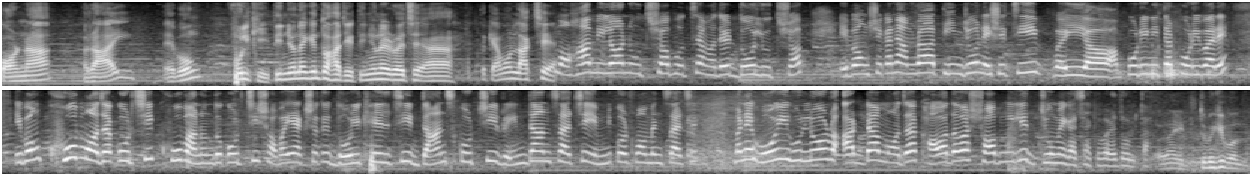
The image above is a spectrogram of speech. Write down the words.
পর্ণা রায় এবং ফুলকি। তিনজনে কিন্তু হাজির তিনজনে রয়েছে। তো কেমন লাগছে? মহামিলন উৎসব হচ্ছে আমাদের দোল উৎসব এবং সেখানে আমরা তিনজন এসেছি ওই পরিণীতার পরিবারে এবং খুব মজা করছি খুব আনন্দ করছি। সবাই একসাথে দোল খেলছি ডান্স করছি রেন ডান্স আছে এমনি পারফরমেন্স আছে। মানে হই হুল্লোড় আড্ডা মজা খাওয়া দাওয়া সব মিলে জমে গেছে একেবারে দোলটা। রাইট তুমি কি বলবে?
